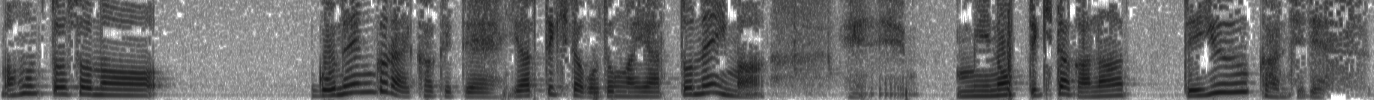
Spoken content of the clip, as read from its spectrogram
まあ本当その、5年ぐらいかけてやってきたことがやっとね、今、えー、実ってきたかなっっていう感じです。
